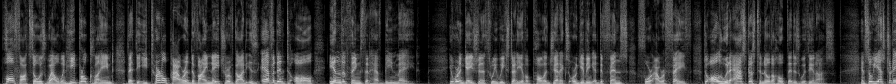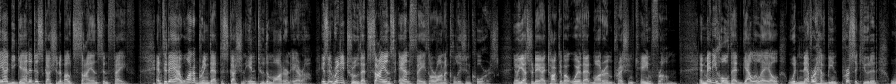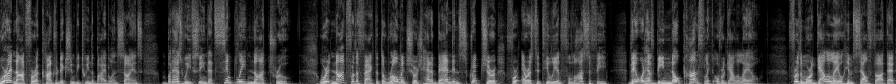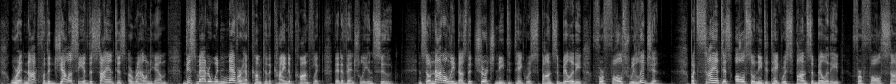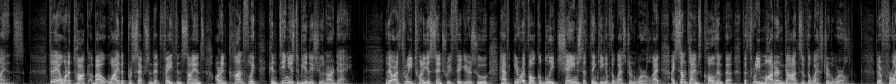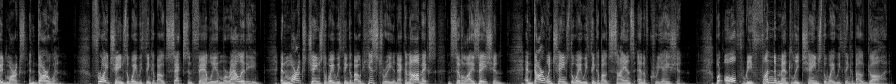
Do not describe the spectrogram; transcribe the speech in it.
Paul thought so as well when he proclaimed that the eternal power and divine nature of God is evident to all in the things that have been made. You were engaged in a three week study of apologetics or giving a defense for our faith to all who would ask us to know the hope that is within us. And so yesterday I began a discussion about science and faith. And today I want to bring that discussion into the modern era. Is it really true that science and faith are on a collision course? You know, yesterday I talked about where that modern impression came from, and many hold that Galileo would never have been persecuted were it not for a contradiction between the Bible and science. But as we've seen, that's simply not true. Were it not for the fact that the Roman Church had abandoned Scripture for Aristotelian philosophy, there would have been no conflict over Galileo. Furthermore, Galileo himself thought that were it not for the jealousy of the scientists around him, this matter would never have come to the kind of conflict that eventually ensued. And so, not only does the church need to take responsibility for false religion, but scientists also need to take responsibility for false science. Today, I want to talk about why the perception that faith and science are in conflict continues to be an issue in our day. There are three 20th century figures who have irrevocably changed the thinking of the Western world. I, I sometimes call them the, the three modern gods of the Western world. They're Freud, Marx, and Darwin. Freud changed the way we think about sex and family and morality, and Marx changed the way we think about history and economics and civilization, and Darwin changed the way we think about science and of creation. But all three fundamentally changed the way we think about God.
